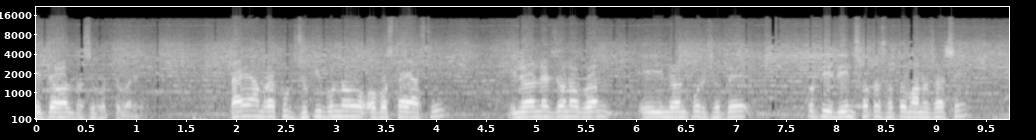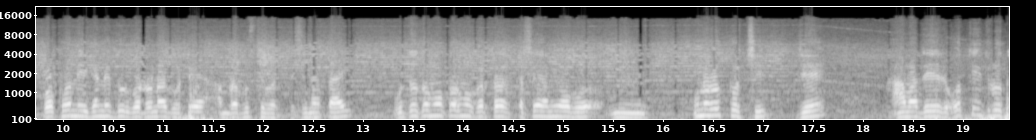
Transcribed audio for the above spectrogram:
এই দেওয়াল ধসে পড়তে পারে। তাই আমরা খুব ঝুঁকিপূর্ণ অবস্থায় আছি। ইউনিয়নের জনগণ, এই ইউনিয়ন পরিষদে প্রতিদিন শত শত মানুষ আসে। কখন এখানে দুর্ঘটনা ঘটে আমরা বুঝতে পারতেছি না। তাই ঊর্ধ্বতম কর্মকর্তার কাছে আমি অনুরোধ করছি যে আমাদের অতি দ্রুত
